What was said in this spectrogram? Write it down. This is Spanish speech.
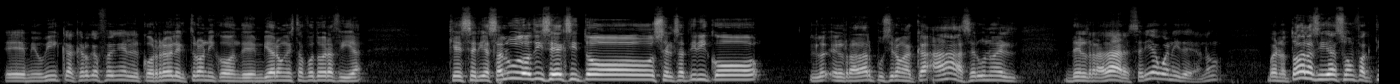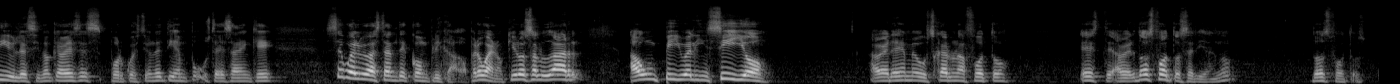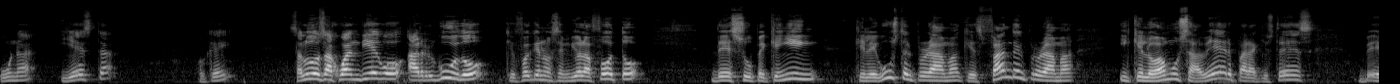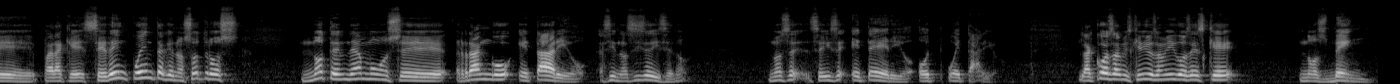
eh, me ubica. Creo que fue en el correo electrónico donde enviaron esta fotografía. Que sería saludos, dice éxitos, el satírico, el radar pusieron acá. Ah, hacer uno del, del radar. Sería buena idea, ¿no? Bueno, todas las ideas son factibles, sino que a veces por cuestión de tiempo, ustedes saben que se vuelve bastante complicado. Pero bueno, quiero saludar a un pilluelincillo. A ver, déjenme buscar una foto. Este, a ver, dos fotos serían, ¿no? Dos fotos. Una y esta. ¿Ok? Saludos a Juan Diego Argudo, que fue que nos envió la foto de su pequeñín, que le gusta el programa, que es fan del programa y que lo vamos a ver para que ustedes, eh, para que se den cuenta que nosotros no tenemos eh, rango etario. Así, no, así se dice, ¿no? No se, se dice etéreo o, etario. La cosa, mis queridos amigos, es que nos ven.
